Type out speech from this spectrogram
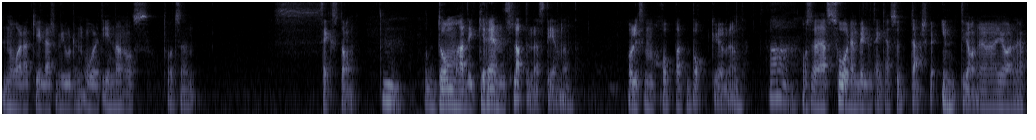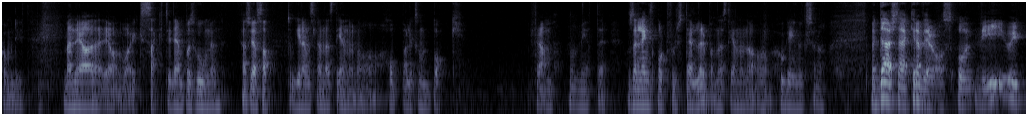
några killar som gjorde den året innan oss, 2016. Mm. Och de hade gränslat den där stenen. Och liksom hoppat bock över den. Ah. Och så när jag såg den bilden tänkte jag så där ska inte jag när jag gör när jag kommer dit. Men jag, jag var exakt i den positionen. Alltså jag satt och gränslade den där stenen och hoppade liksom bock fram någon meter. Och sen längst bort får du ställa dig på den där stenen och hugga in yxorna. Men där säkrade vi oss och vi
